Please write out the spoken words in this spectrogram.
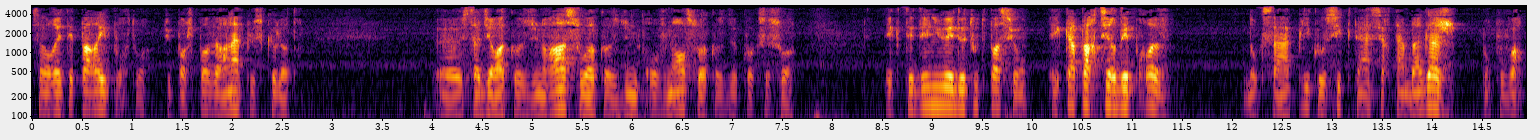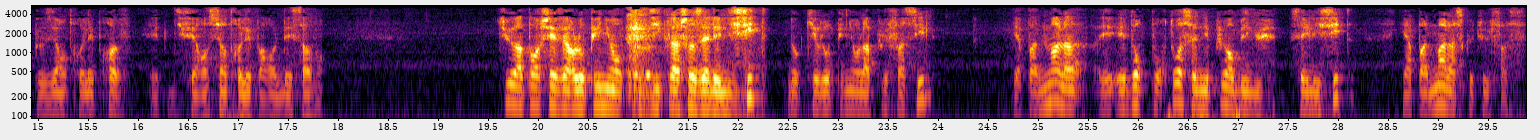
ça aurait été pareil pour toi. Tu penches pas vers l'un plus que l'autre. Euh, c'est-à-dire à cause d'une race ou à cause d'une provenance ou à cause de quoi que ce soit. Et que tu es dénué de toute passion. Et qu'à partir des preuves, donc ça implique aussi que tu as un certain bagage pour pouvoir peser entre les preuves et différencier entre les paroles des savants. Tu as penché vers l'opinion qui dit que la chose elle est licite, donc qui est l'opinion la plus facile, il n'y a pas de mal à, et, donc pour toi ce n'est plus ambigu, c'est illicite, il n'y a pas de mal à ce que tu le fasses.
